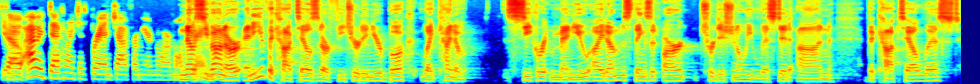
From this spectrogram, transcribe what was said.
So I would definitely just branch out from your normal. now, drink. Sivan, are any of the cocktails that are featured in your book like kind of secret menu items, things that aren't traditionally listed on the cocktail list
